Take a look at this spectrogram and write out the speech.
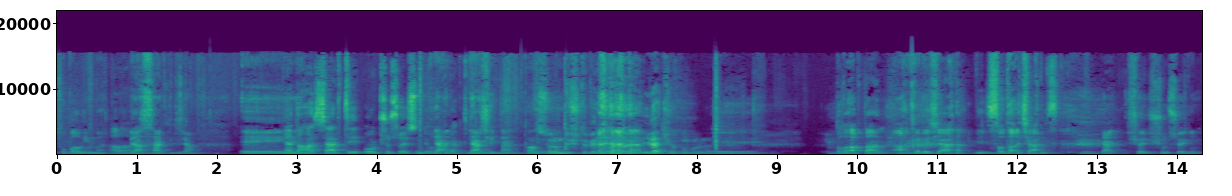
topu alayım mı? Al. Biraz sert gideceğim. Ee, Ya daha serti Orçun söylesin diye onu yani bıraktım. gerçekten Tansiyonum düştü benim. İlaç yok mu burada? e, dolaptan arkadaşa bir soda açar mısın? Ya şöyle şunu söyleyeyim.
